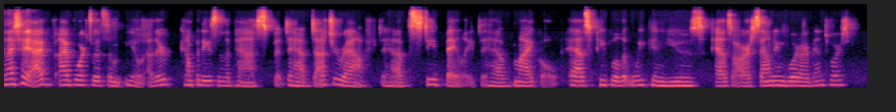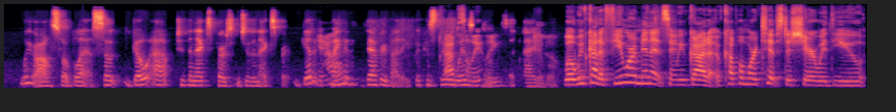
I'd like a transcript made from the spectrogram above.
And I say I've I've worked with some you know other companies in the past, but to have Dr. Ralph, to have Steve Bailey, to have Michael as people that we can use as our sounding board, our mentors, we are all so blessed. So go up to the next person, to the next person, get Yeah, acquainted with everybody because their wisdom absolutely. is invaluable. Well, we've got a few more minutes and we've got a couple more tips to share with you.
